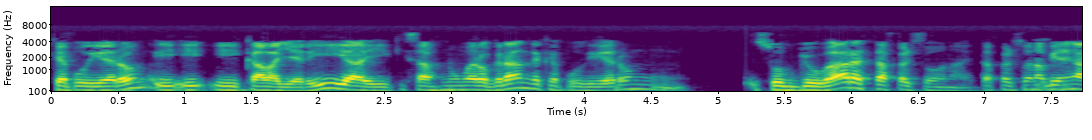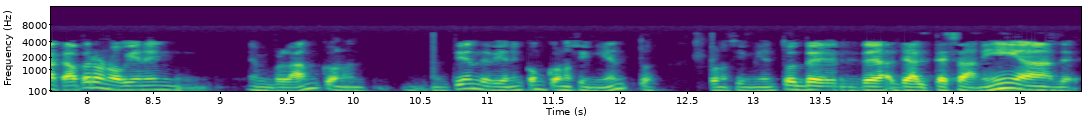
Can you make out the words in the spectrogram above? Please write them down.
que pudieron y, y, caballería y quizás números grandes que pudieron subyugar a estas personas. Estas personas vienen acá pero no vienen en blanco, ¿no, entiendes? Vienen con conocimientos, conocimientos de, de artesanía, de,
